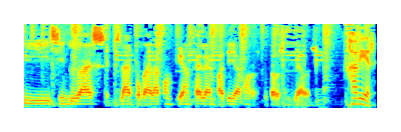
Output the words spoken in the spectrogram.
y sin duda es, la época de la confianza y la empatía con respecto a los empleados. Javier,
